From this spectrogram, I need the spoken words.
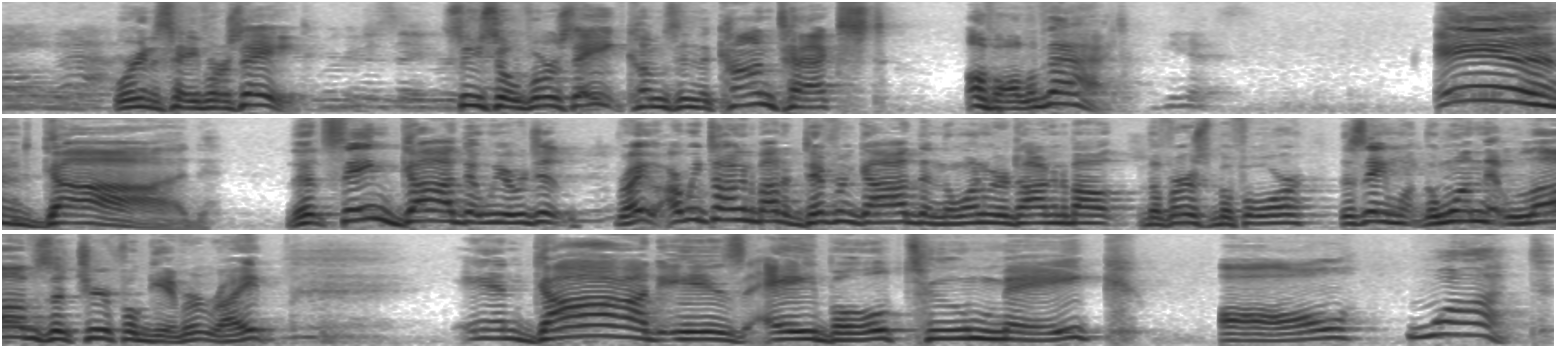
all of that. we're gonna say verse 8 say verse see so verse 8 comes in the context of all of that yes. and God the same God that we were just right? Are we talking about a different God than the one we were talking about the verse before? The same one the one that loves a cheerful giver right? And God is able to make all what?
